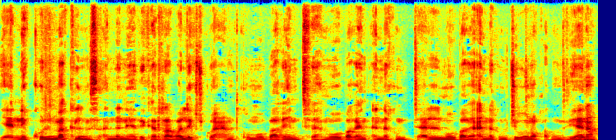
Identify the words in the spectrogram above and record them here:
يعني كل ما كنلمس أنني هذيك الرغبة اللي كتكون عندكم وباغيين تفهموا وباغيين أنكم تتعلموا وباغيين أنكم تجيبوا نقاط مزيانة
